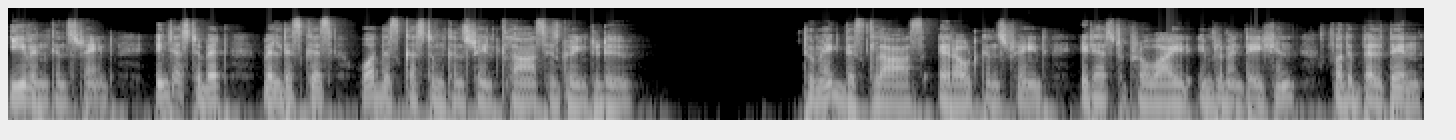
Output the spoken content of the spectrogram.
Even Constraint. In just a bit, we'll discuss what this custom constraint class is going to do. To make this class a route constraint, it has to provide implementation for the built-in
